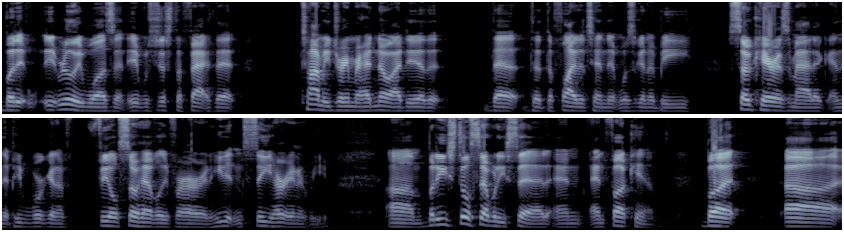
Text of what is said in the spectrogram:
but it it really wasn't. It was just the fact that Tommy Dreamer had no idea that that that the flight attendant was going to be so charismatic and that people were going to feel so heavily for her, and he didn't see her interview. Um, but he still said what he said, and and fuck him. But uh,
